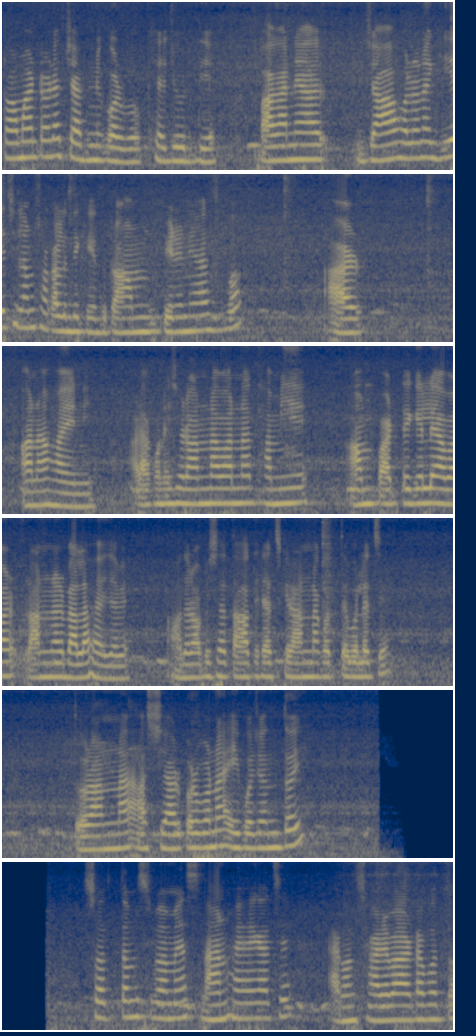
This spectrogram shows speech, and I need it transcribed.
টমাটোরের চাটনি করব খেজুর দিয়ে। বাগানে আর যাওয়া হলো না, গিয়েছিলাম সকালের দিকে, দুটো আম পেড়ে নিয়ে আসব। আর আনা হয়নি। আর এখন এসে রান্না বান্না থামিয়ে আম পাড়তে গেলে আবার রান্নার বেলা হয়ে যাবে। আমাদের অফিসার তাড়াতাড়ি আজকে রান্না করতে বলেছে। তো রান্না আর শেয়ার করব না, এই পর্যন্তই। সত্যম শিবমের স্নান হয়ে গেছে। এখন সাড়ে বারোটা মতো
